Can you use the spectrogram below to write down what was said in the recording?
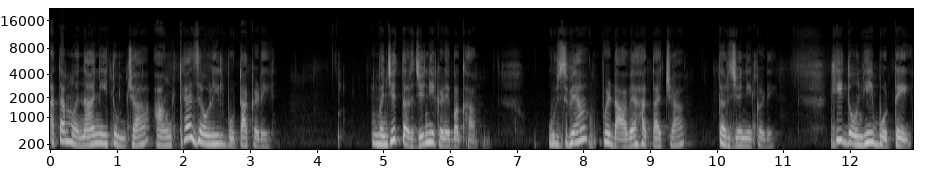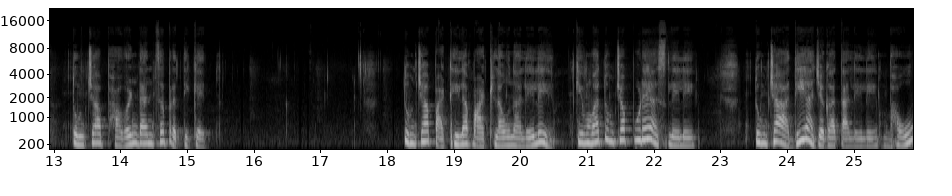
आता मनाने तुमच्या अंगठ्याजवळील बोटाकडे म्हणजे तर्जनीकडे बघा. उजव्या व डाव्या हाताच्या तर्जनीकडे. ही दोन्ही बोटे तुमच्या भावंडांचं प्रतीक आहेत. तुमच्या पाठीला पाठ लावून आलेले किंवा तुमच्यापुढे असलेले तुमच्या आधी या जगात आलेले भाऊ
